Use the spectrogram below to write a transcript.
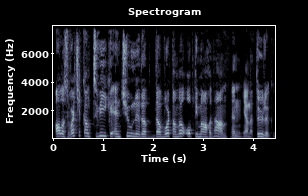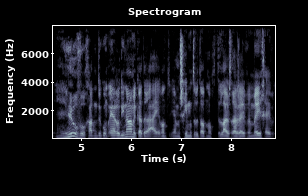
alles wat je kan tweaken en tunen, dat, dat wordt dan wel optimaal gedaan. En ja, natuurlijk, heel veel gaat natuurlijk om aerodynamica draaien. Want ja, misschien moeten we dat nog de luisteraars even meegeven.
